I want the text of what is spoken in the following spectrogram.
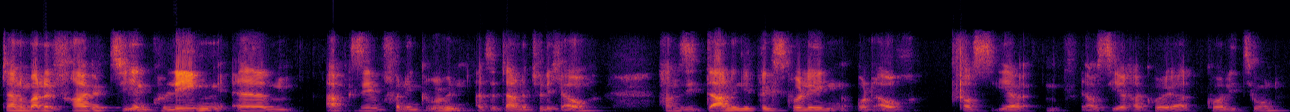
Dann nochmal eine Frage zu Ihren Kollegen. Ähm, abgesehen von den Grünen, also da natürlich auch, haben Sie da einen Lieblingskollegen und auch aus, ihr, aus Ihrer Ko Koalition?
